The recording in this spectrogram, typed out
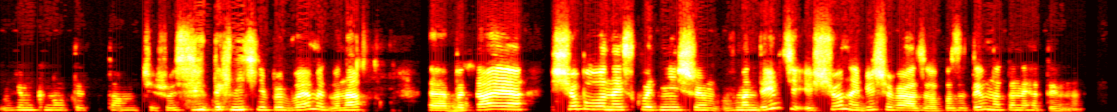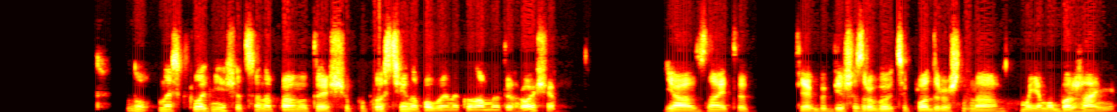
вімкнути там чи щось технічні проблеми. Вона е, питає, що було найскладнішим в мандрівці і що найбільше вразило, позитивно та негативно. Ну, найскладніше це, напевно, те, що постійно повинен економити гроші. Я, знаєте, якби більше зробив цю подорож на моєму бажанні.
